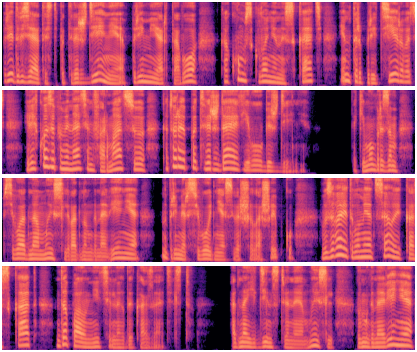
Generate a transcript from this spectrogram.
Предвзятость подтверждения — пример того, как ум склонен искать, интерпретировать и легко запоминать информацию, которая подтверждает его убеждения. Таким образом, всего одна мысль в одно мгновение, например, «сегодня я совершил ошибку», вызывает в уме целый каскад дополнительных доказательств. Одна единственная мысль в мгновение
